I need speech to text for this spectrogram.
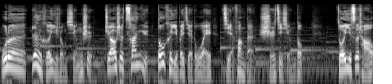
无论任何一种形式，只要是参与，都可以被解读为解放的实际行动。左翼思潮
